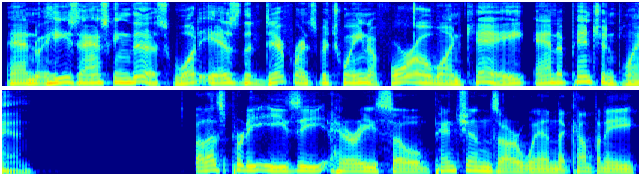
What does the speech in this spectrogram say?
And he's asking this What is the difference between a 401k and a pension plan? Well, that's pretty easy, Harry. So, pensions are when the company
